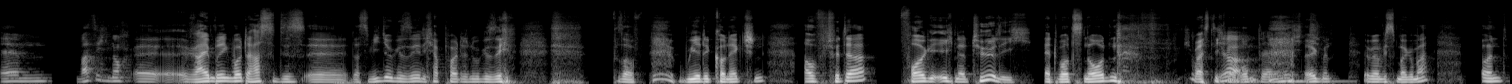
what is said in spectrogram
Ähm, was ich noch äh, reinbringen wollte, hast du das, äh, das Video gesehen? Ich habe heute nur gesehen, pass auf, weirde Connection. Auf Twitter folge ich natürlich Edward Snowden. ich weiß nicht ja, warum. wer nicht? Irgendwann, irgendwann habe ich es mal gemacht. Und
